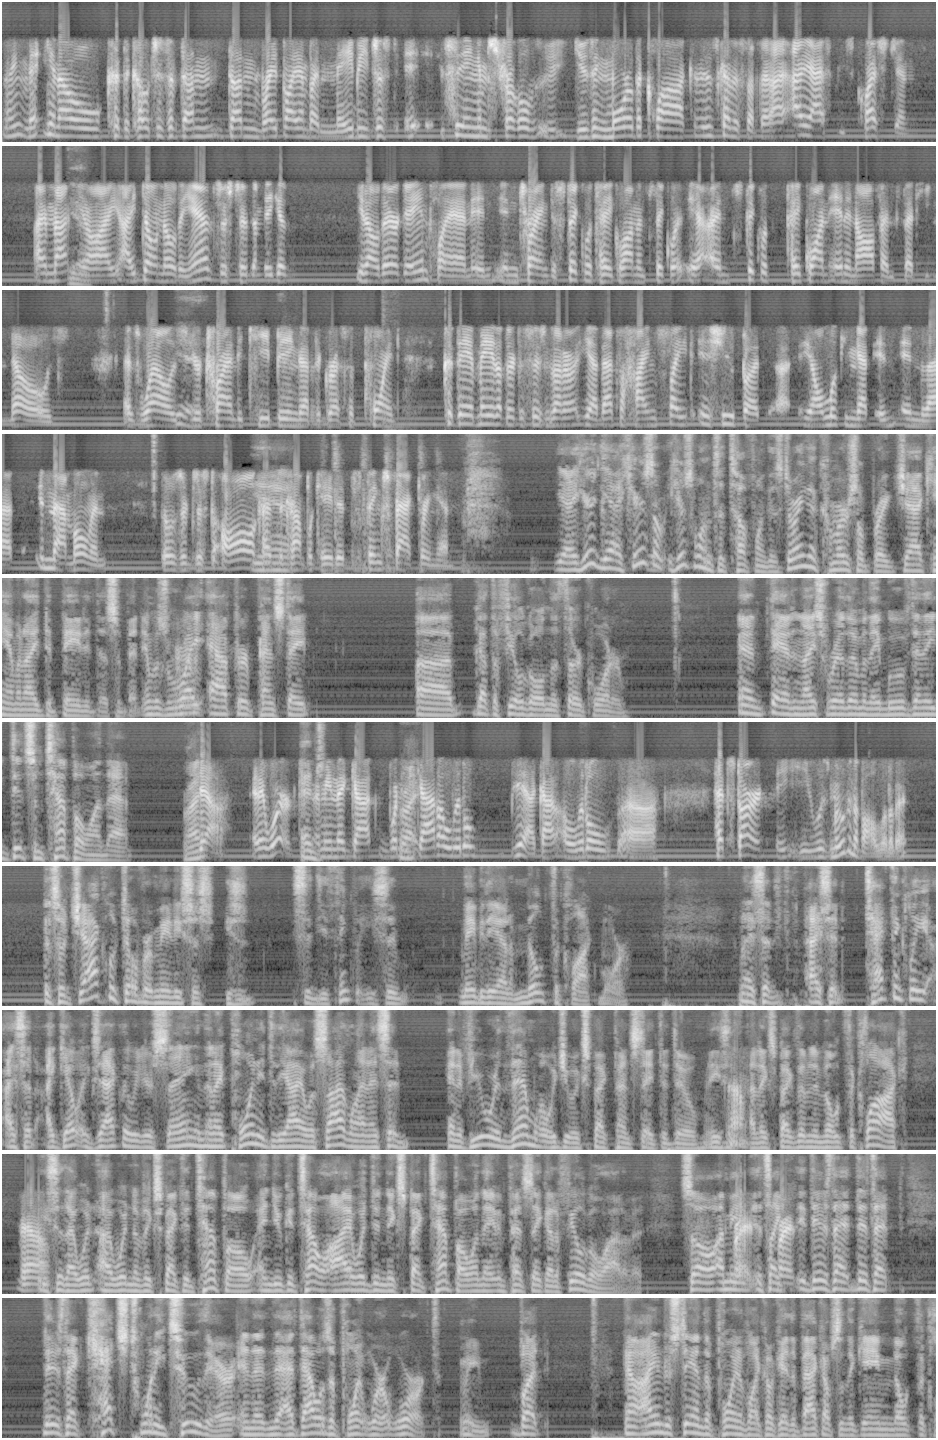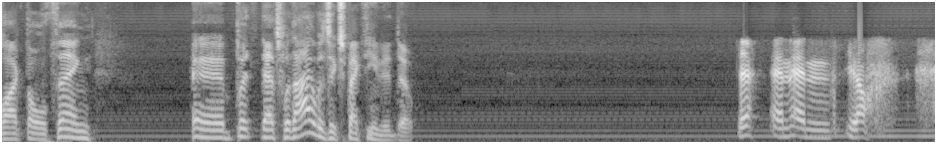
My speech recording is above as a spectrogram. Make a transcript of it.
I think you know, could the coaches have done done right by him by maybe just eh, seeing him struggle using more of the clock? This kind of stuff that I, I ask these questions. I'm not, yeah. you know, I, I don't know the answers to them because you know their game plan in, in trying to stick with Ta'Quan and stick with and stick with Ta'Quan in an offense that he knows, as well as yeah. you're trying to keep being that aggressive point. Could they have made other decisions? I don't. Yeah, that's a hindsight issue, but uh, you know, looking at in, in that in that moment, those are just all yeah. kinds of complicated things factoring in. Yeah, here, yeah, here's a here's one's a tough one because during a commercial break, Jack Ham and I debated this a bit. It was mm-hmm. right after Penn State uh, got the field goal in the third quarter, and they had a nice rhythm and they moved and they did some tempo on that, right? Yeah, and it worked. And, I mean, they got when right. he got a little, yeah, got a little uh, head start. He, he was moving the ball a little bit. And so Jack looked over at me and he says, he said, he said, "Do you think?" He said, "Maybe they had to milk the clock more." And I said, I said, technically, I said, I get exactly what you're saying. And then I pointed to the Iowa sideline. I said, and if you were them, what would you expect Penn State to do? And he said, I'd expect them to milk the clock. He said, I would, I wouldn't have expected tempo, and you could tell Iowa didn't expect tempo, and they and Penn State got a field goal out of it. So I mean, right, it's like right. there's that, there's that, there's that catch twenty two there, and then that that was a point where it worked. I mean, but now I understand the point of like, okay, the backups in the game milk the clock, the whole thing. Uh, but that's what I was expecting you to do. Yeah, and and you know,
